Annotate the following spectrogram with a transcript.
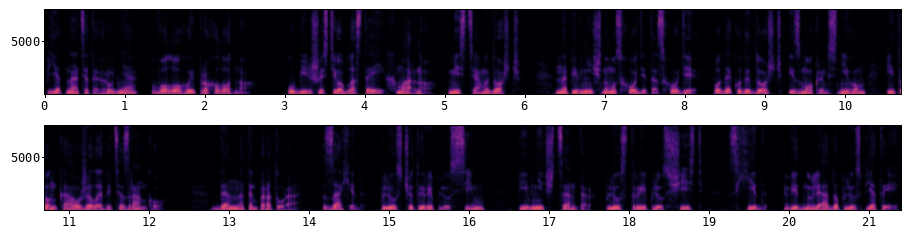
15 грудня – волого й прохолодно. У більшості областей – хмарно, місцями дощ. На північному сході та сході – подекуди дощ із мокрим снігом і тонка ожеледиця зранку. Денна температура. Захід – плюс 4 плюс 7, північ-центр – плюс 3 плюс 6, схід – від 0 до плюс 5,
